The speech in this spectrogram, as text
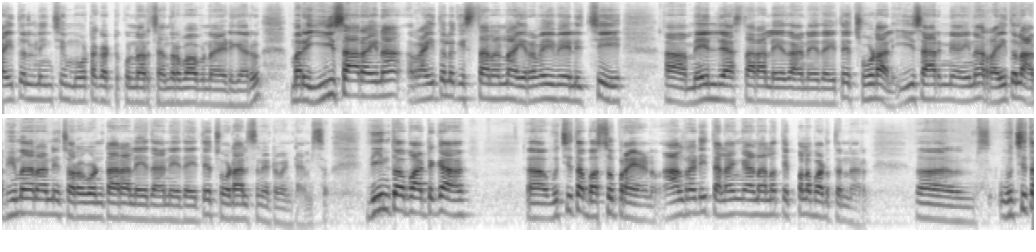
రైతుల నుంచి మూటగట్టుకున్నారు చంద్రబాబు నాయుడు గారు. మరి ఈసారైనా రైతులకు ఇస్తానన్న ఇరవై వేలు ఇచ్చి మెయిల్ మేలు చేస్తారా లేదా అనేది అయితే చూడాలి. ఈసారి అయినా రైతుల అభిమానాన్ని చొరగొంటారా లేదా అనేది అయితే చూడాల్సినటువంటి అంశం. దీంతో పాటుగా ఉచిత బస్సు ప్రయాణం. ఆల్రెడీ తెలంగాణలో తిప్పలు పడుతున్నారు. ఉచిత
